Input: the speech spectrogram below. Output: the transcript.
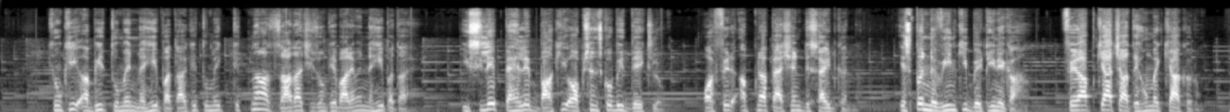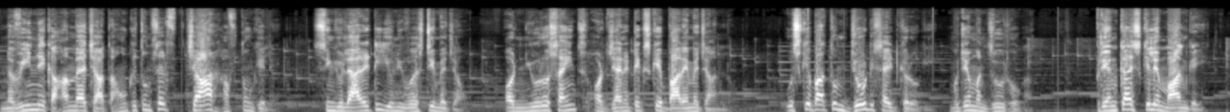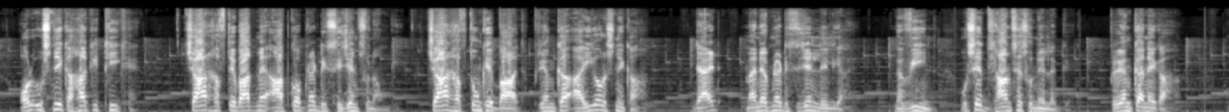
क्योंकि अभी तुम्हें नहीं पता कि तुम्हें कितना ज़्यादा चीज़ों के बारे में नहीं पता है। इसलिए पहले बाकी ऑप्शंस को भी देख लो। और फिर अपना पैशन डिसाइड करना। इस पर नवीन की बेटी ने कहा, फिर आप क्या चाहते हो, मैं क्या करूँ? नवीन ने कहा, मैं चाहता हूँ कि तुम सिर्फ़ चार हफ्तों के लिए सिंगुलैरिटी यूनिवर्सिटी में जाओ और न्यूरोसाइंस और जेनेटिक्स के बारे में जान लो। उसके बाद तुम जो डिसाइड करोगी, मुझे मंजूर होगा। प्रियंका इसके लिए मान गई और उसने कहा कि ठीक है, चार हफ़्ते बाद मैं आपको अपना डिसीज़न सुनाऊँगी। चार हफ्तों के बाद प्रियंका आई और उसने कहा, डैड, मैंने अपना डिसीज़न ले लिया है। नवीन उसे ध्यान से सुनने लग गए। प्रियंका ने कहा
